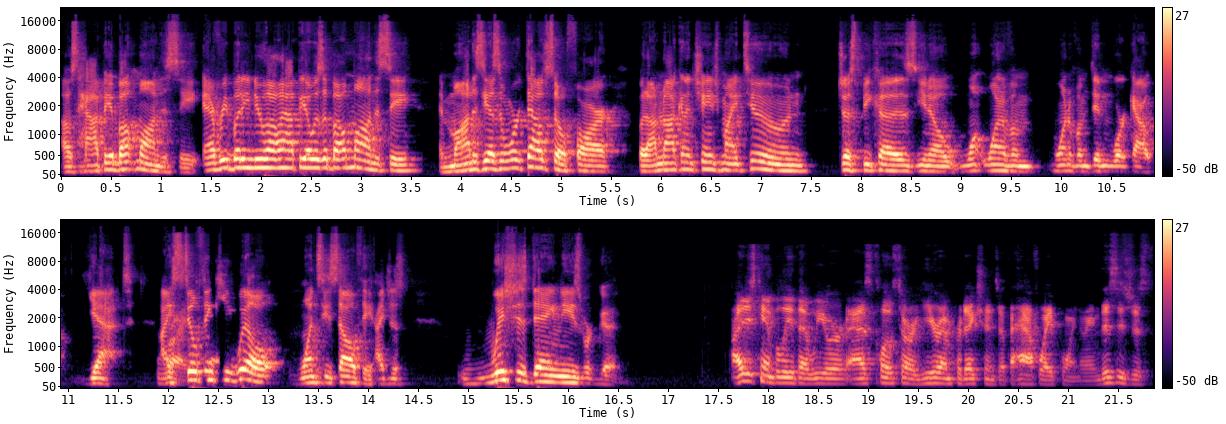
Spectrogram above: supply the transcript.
I was happy about Mondesi. Everybody knew how happy I was about Mondesi, and Mondesi hasn't worked out so far. But I'm not going to change my tune just because you know one, one, of them one of them didn't work out yet. Right. I still think he will once he's healthy. I just wish his dang knees were good. I just can't believe that we were as close to our year-end predictions at the halfway point. I mean, this is just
